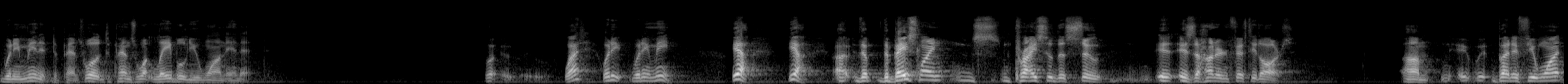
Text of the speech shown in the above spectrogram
what do you mean it depends? Well, it depends what label you want in it. What? What do you, what do you mean? Yeah, yeah. Uh, the, the baseline price of the suit is, is $150. Um, it, but if you want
